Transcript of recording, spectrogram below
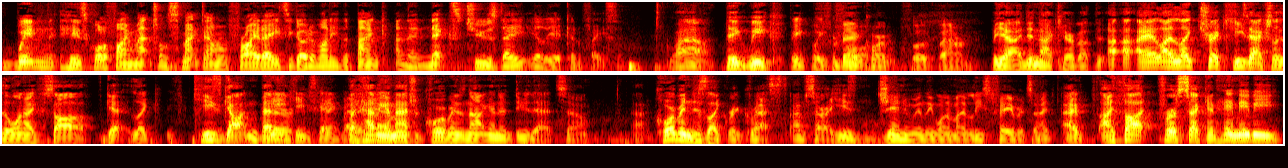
win his qualifying match on SmackDown on Friday to go to Money in the Bank, and then next Tuesday Ilya can face him. wow, big week, Big week for Baron Corbin. For Baron. But yeah, I did not care about this. I, I, I like Trick. He's actually the one I saw get like he's gotten better. He keeps getting better, But having yeah. a match with Corbin is not going to do that. So uh, Corbin has like regressed. I'm sorry. He's genuinely one of my least favorites. And I, I, I thought for a second, hey, maybe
